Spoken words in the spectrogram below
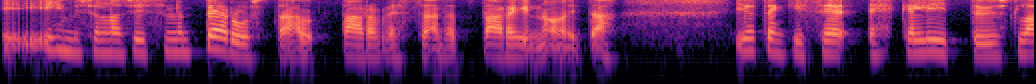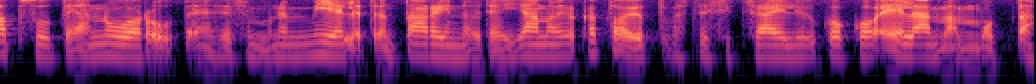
ihmisellä on siis sellainen perustarve saada tarinoita. Jotenkin se ehkä liittyy just lapsuuteen ja nuoruuteen, se semmoinen mieletön tarinoiden jano, joka toivottavasti sitten säilyy koko elämän, mutta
